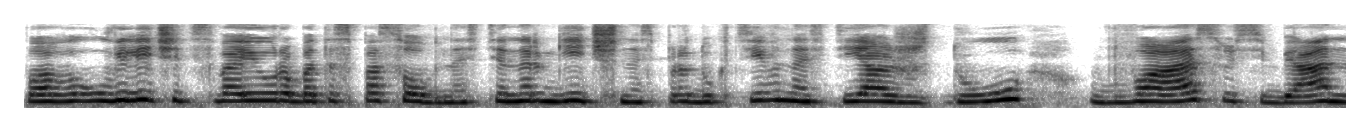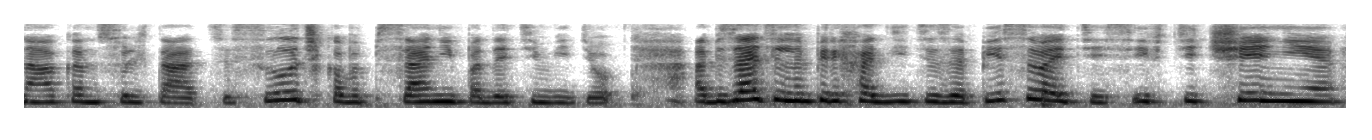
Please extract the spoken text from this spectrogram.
увеличить свою работоспособность, энергичность, продуктивность, я жду вас у себя на консультации. Ссылочка в описании под этим видео. Обязательно переходите, записывайтесь, и в течение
